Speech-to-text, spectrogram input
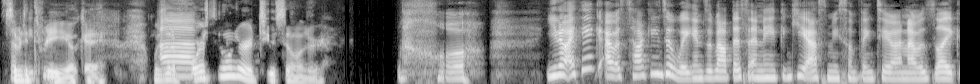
73. Okay. Was it a Um, four cylinder or two cylinder? Oh. you know, I think I was talking to Wiggins about this and I think he asked me something too and I was like,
